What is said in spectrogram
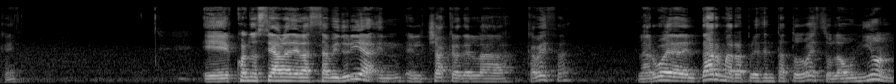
¿Ok? Eh, cuando se habla de la sabiduría en el chakra de la cabeza, la rueda del Dharma representa todo esto, la unión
